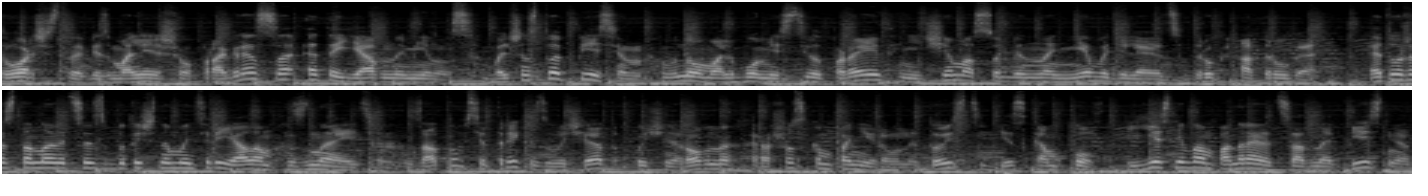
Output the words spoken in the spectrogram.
Творчество без малейшего прогресса – это явный минус. Большинство песен в новом альбоме Steel Parade ничем особенно не выделяются друг от друга. Это уже становится избыточным материалом, знаете. Зато все треки звучат очень ровно, хорошо скомпонированы, то есть без компов. И если вам понравится одна песня,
